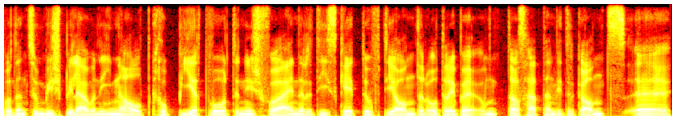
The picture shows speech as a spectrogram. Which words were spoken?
wo dann zum Beispiel auch ein Inhalt kopiert worden ist von einer Diskette auf die andere oder eben, und das hat dann wieder ganz äh,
